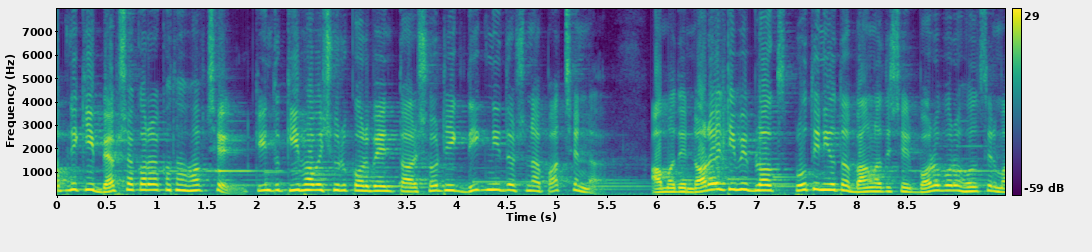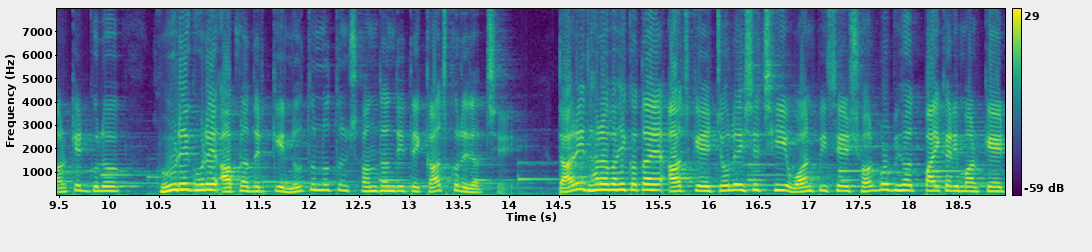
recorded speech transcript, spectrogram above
আপনি কি ব্যবসা করার কথা ভাবছেন? কিন্তু কীভাবে শুরু করবেন তার সঠিক দিক নির্দেশনা পাচ্ছেন না। আমাদের নরেল টিভি ব্লগস প্রতিনিয়ত বাংলাদেশের বড় বড় হোলসেল মার্কেটগুলো ঘুরে ঘুরে আপনাদেরকে নতুন নতুন সন্ধান দিতে কাজ করে যাচ্ছে। তারই ধারাবাহিকতায় আজকে চলে এসেছি ওয়ান পিসের সর্ববৃহৎ পাইকারি মার্কেট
